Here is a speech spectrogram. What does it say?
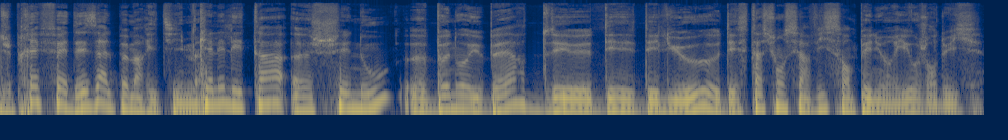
du préfet des Alpes-Maritimes. Quel est l'état euh, chez nous, euh, Benoît Hubert, des, des lieux, euh, des stations-service en pénurie aujourd'hui?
